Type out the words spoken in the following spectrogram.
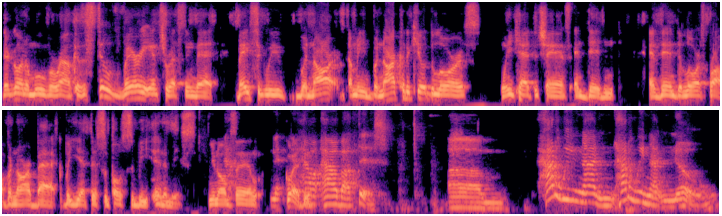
they're going to move around because it's still very interesting that basically Bernard. I mean, Bernard could have killed Dolores when he had the chance and didn't. And then Dolores brought Bernard back, but yet they're supposed to be enemies. You know what I'm saying? Go ahead, How, how about this? Um, how do we not? How do we not know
